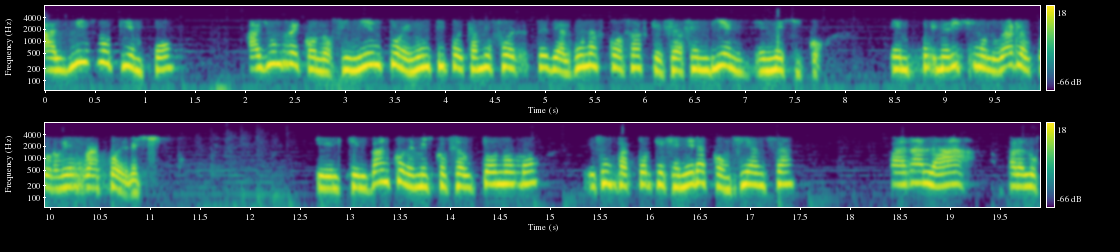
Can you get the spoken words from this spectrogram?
al mismo tiempo, hay un reconocimiento en un tipo de cambio fuerte de algunas cosas que se hacen bien en México. En primerísimo lugar, la autonomía del Banco de México. El que el Banco de México sea autónomo es un factor que genera confianza para la para los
